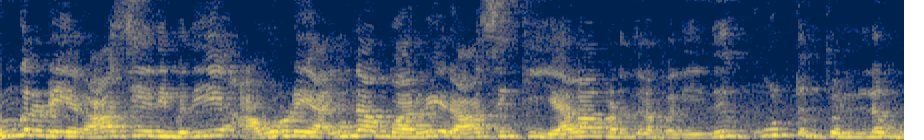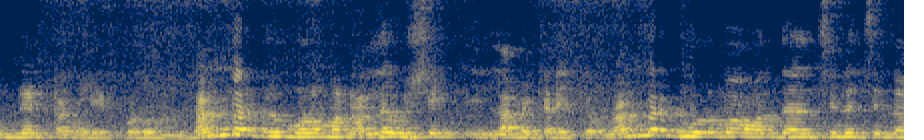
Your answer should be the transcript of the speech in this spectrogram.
உங்களுடைய ராசி அதிபதி அவருடைய ஐந்தாம் பார்வை ராசிக்கு ஏழாம் இடத்துல பதியுது. கூட்டு தொழிலில் முன்னேற்றங்கள் ஏற்படும். நண்பர்கள் மூலமாக நல்ல விஷயங்கள் எல்லாமே கிடைக்கும். நண்பர்கள் மூலமாக வந்த சின்ன சின்ன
